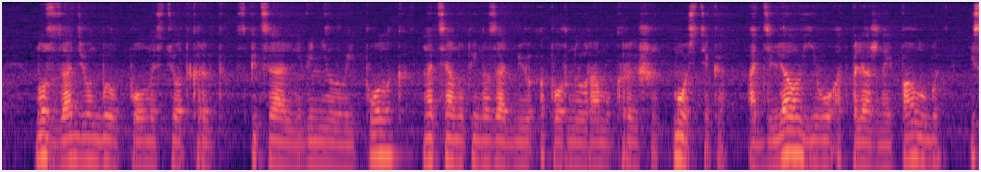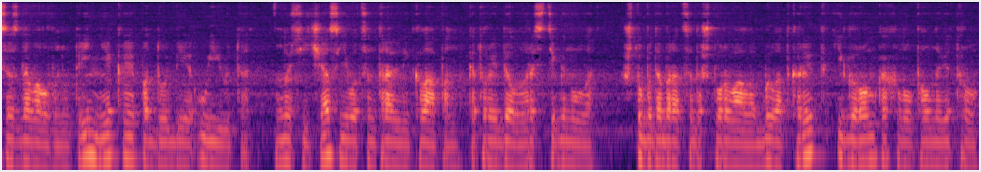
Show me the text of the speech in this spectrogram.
но сзади он был полностью открыт. Специальный виниловый полог, натянутый на заднюю опорную раму крыши мостика, отделял его от пляжной палубы и создавал внутри некое подобие уюта. Но сейчас его центральный клапан, который Дел расстегнула, чтобы добраться до штурвала, был открыт и громко хлопал на ветру.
